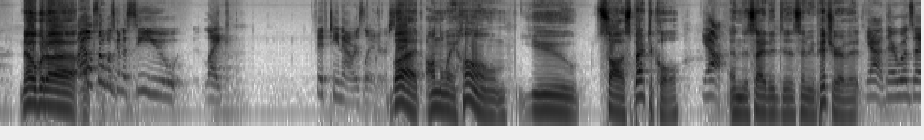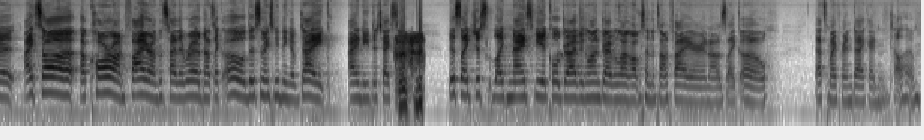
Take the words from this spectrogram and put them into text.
no, but uh, I also was gonna see you like 15 hours later. So, but on the way home, you saw a spectacle yeah, and decided to send me a picture of it. yeah. There was a. I saw a car on fire on the side of the road, and I was like, oh, this makes me think of Dyke. I need to text him. this like just like nice vehicle driving along, driving along. All of a sudden, it's on fire, and I was like, oh, that's my friend Dyke. I need to tell him.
